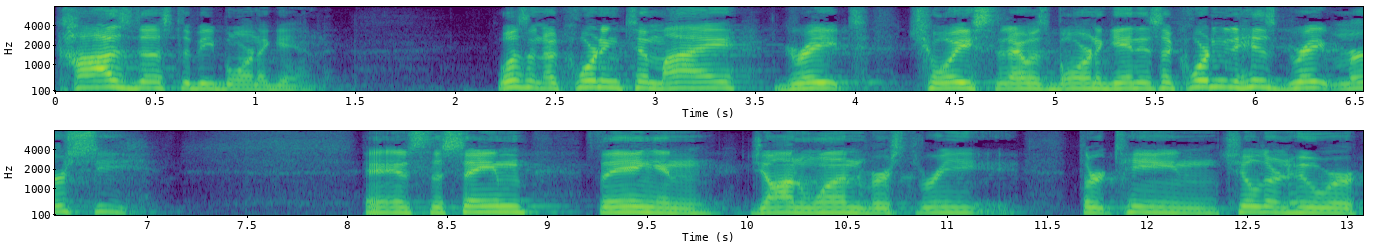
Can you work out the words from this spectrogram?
caused us to be born again. It wasn't according to my great choice that I was born again, it's according to his great mercy. And it's the same thing in John 1, verse 3, 13. Children who were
